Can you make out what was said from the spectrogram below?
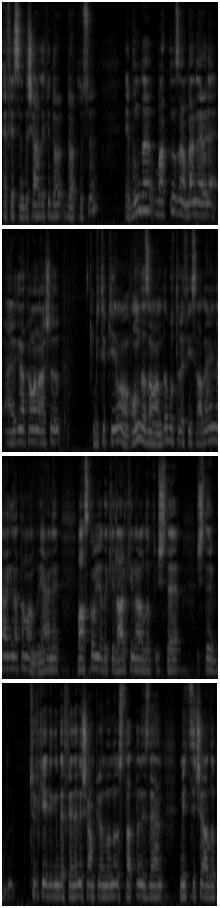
Efes'in dışarıdaki dör, dörtlüsü e, bunu da baktığın zaman ben de öyle Ergin Ataman aşığı bir tip değilim ama onun da zamanda bu trafiği sağlayan Ergin Ataman'dı. Yani Baskonya'daki Larkin'i alıp işte işte Türkiye Ligi'nde Fener'in şampiyonluğunu stat'tan izleyen Mitsic'i alıp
